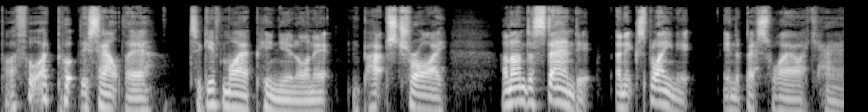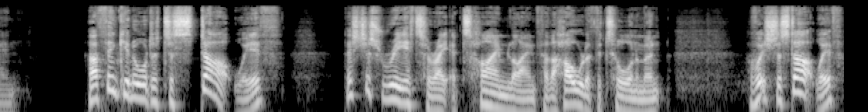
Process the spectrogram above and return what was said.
but I thought I'd put this out there to give my opinion on it and perhaps try and understand it and explain it in the best way I can. I think in order to start with, let's just reiterate a timeline for the whole of the tournament, of which to start with,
